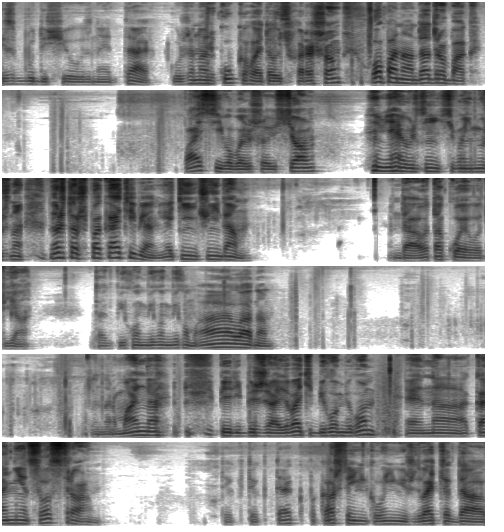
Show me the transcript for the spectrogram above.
Из будущего узнает. Так, уже 0 кубков, это очень хорошо. Опа, надо дробак. Спасибо большое, все. Мне уже ничего не нужно. Ну что ж, пока тебе, я тебе ничего не дам. Да, вот такой вот я. Так, бегом, бегом, бегом. А, ладно. Нормально. Перебежали. Давайте бегом, бегом э, на конец острова. Так, так, так. Пока что я никого не вижу. Давайте тогда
